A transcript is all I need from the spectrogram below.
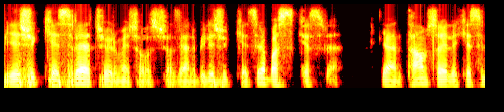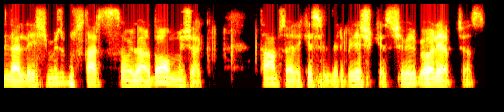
bileşik kesire çevirmeye çalışacağız. Yani bileşik kesire basit kesire. Yani tam sayılı kesirlerle işimiz bu tarz sorularda olmayacak. Tam sayılı kesirleri bileşik kesir çevirip öyle yapacağız.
